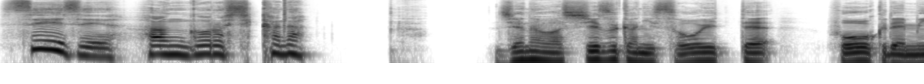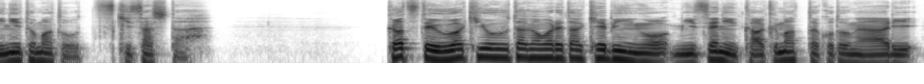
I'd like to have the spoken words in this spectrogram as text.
せいぜい半殺しかな。ジェナは静かにそう言ってフォークでミニトマトを突き刺した。かつて浮気を疑われたケビンを店にかくまったことがあり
